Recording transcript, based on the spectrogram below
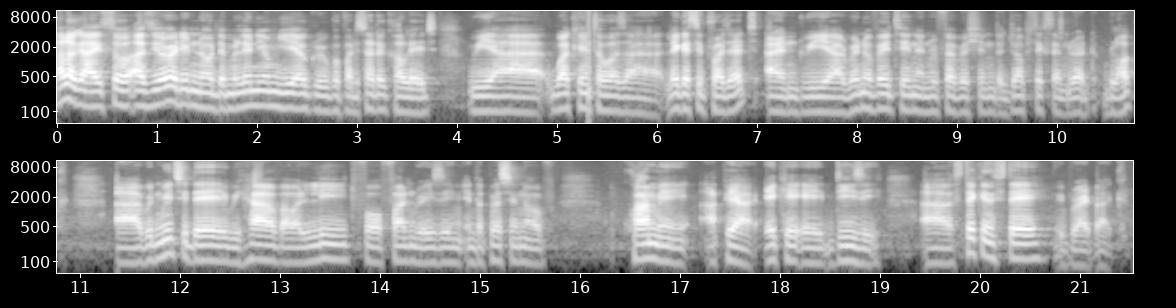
Hello guys, so as you already know, the Millennium Year group of Adisadel College, we are working towards a legacy project and we are renovating and refurbishing the Job 600 block. Uh, with me today, we have our lead for fundraising in the person of Kwame Appiah, aka DZ. Uh, stick and stay, we'll be right back.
